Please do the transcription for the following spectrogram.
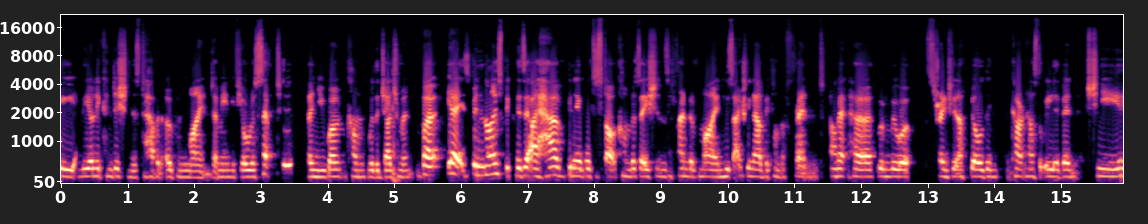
see the only condition is to have an open mind. I mean, if you're receptive, mm. then you won't come with a judgment. But yeah, it's been nice because I have been able to start conversations. A friend of mine who's actually now become a friend, I met her when we were strangely enough building the current house that we live in she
